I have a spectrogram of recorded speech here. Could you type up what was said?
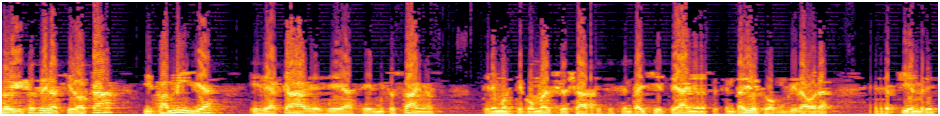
soy, yo soy nacido acá, mi familia es de acá desde hace muchos años, tenemos este comercio ya hace 67 años, 68 va a cumplir ahora en septiembre,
